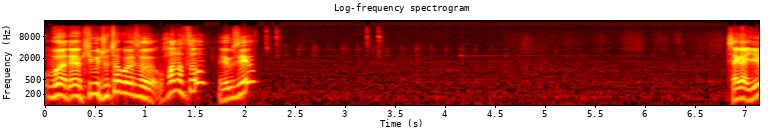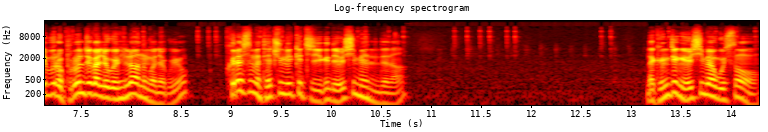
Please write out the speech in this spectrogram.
뭐야 내가 기분 좋다고 해서 화났어? 여보세요? 제가 일부러 브론즈 가려고 힐러 하는 거냐고요? 그랬으면 대충 했겠지 근데 열심히 했는데 나? 나 굉장히 열심히 하고 있어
